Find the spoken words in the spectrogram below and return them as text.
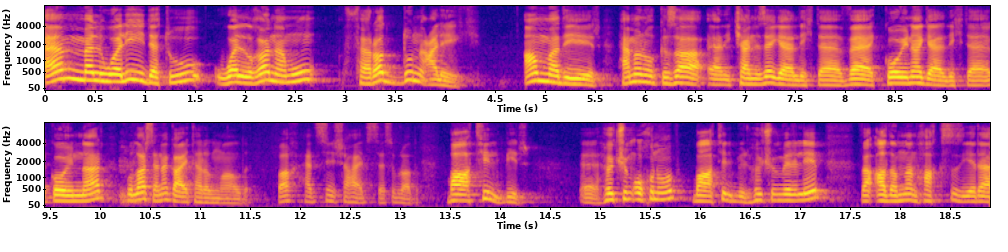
Əmmel validetu vel ganamu feraddun aleyk. Amma deyir, həmin o qıza, yəni kənizə gəldikdə və qoyuna gəldikdə, qoyunlar bunlar sənə qaytarılmalıdır. Bax, hədisin şahid hissəsi buradır. Batil bir e, hökm oxunub, batil bir hökm verilib və adamdan haqsız yerə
